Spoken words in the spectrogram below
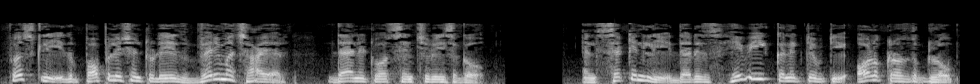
Firstly, the population today is very much higher than it was centuries ago. And secondly, there is heavy connectivity all across the globe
